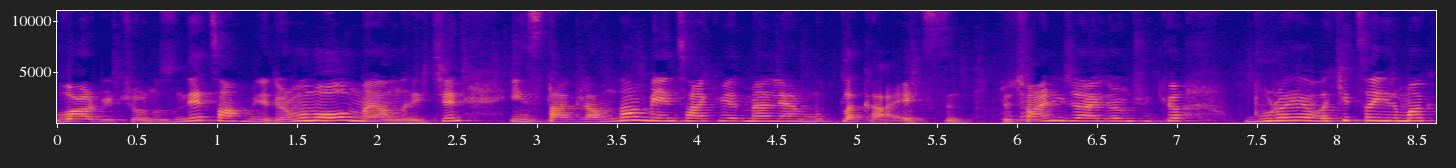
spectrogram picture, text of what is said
var birçoğunuzun diye tahmin ediyorum. Ama olmayanlar için Instagram'dan beni takip etmeyenler mutlaka etsin. Lütfen rica ediyorum çünkü buraya vakit ayırmak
